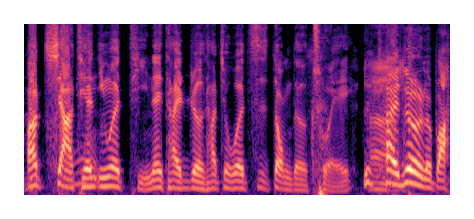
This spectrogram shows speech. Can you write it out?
而夏天因为体内太热，它就会自动的垂，也太热了吧？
